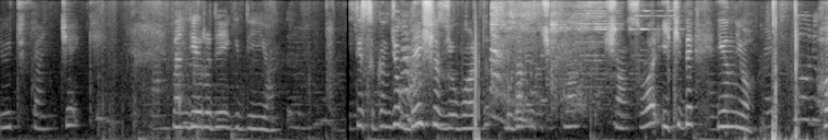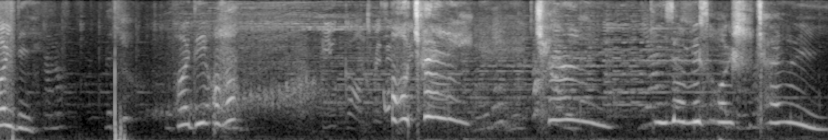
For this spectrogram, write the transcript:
lütfen çek. Ben diğer odaya gidiyorum. Sıkıntı yok. 5 yazıyor bu arada. Buradan da çıkma şansı var. 2 de yanıyor. Haydi. Haydi. Aha. Aha Charlie. Charlie. Gizemli savaşçı Charlie.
